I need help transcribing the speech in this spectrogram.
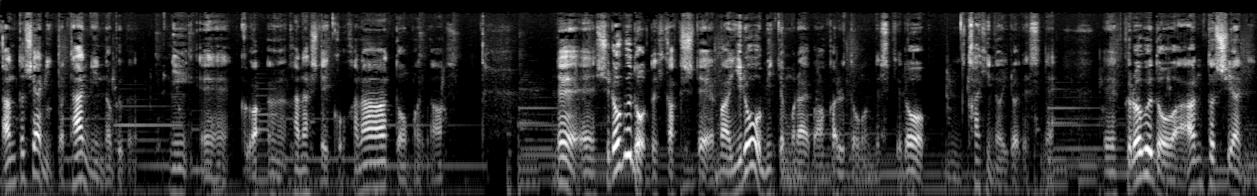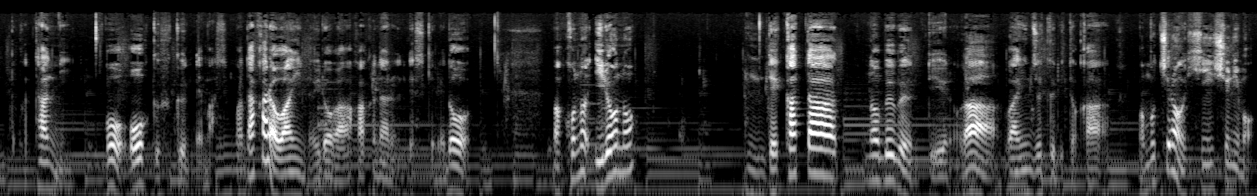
アントシアニンとタンニンの部分に、えーうん、話していこうかなと思います。で、えー、白ぶどうと比較して、まあ、色を見てもらえばわかると思うんですけど、うん、可否の色ですね。えー、黒ぶどうはアントシアニンとかタンニンを多く含んでます。まあ、だからワインの色が赤くなるんですけれど、まあ、この色の出方の部分っていうのがワイン作りとか、まあ、もちろん品種にも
